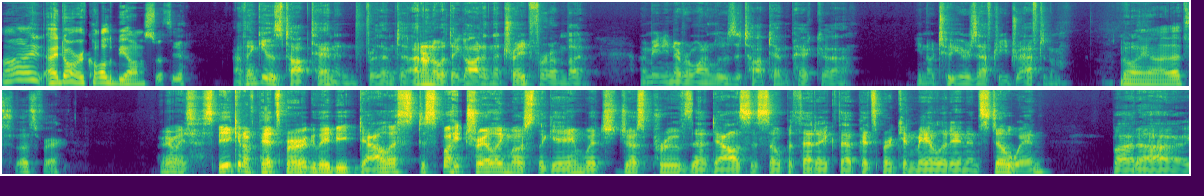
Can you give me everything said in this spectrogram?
I I don't recall to be honest with you. I think he was top ten, and for them to I don't know what they got in the trade for him, but I mean you never want to lose a top ten pick, uh, you know, two years after you drafted him. Oh yeah, that's that's fair. Anyways, speaking of Pittsburgh, they beat Dallas despite trailing most of the game, which just proves that Dallas is so pathetic that Pittsburgh can mail it in and still win. But uh,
